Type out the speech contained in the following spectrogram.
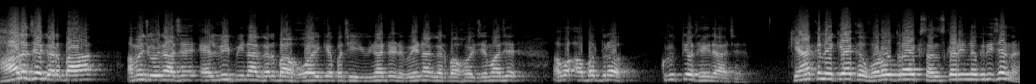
હાલ જે ગરબા અમે જોઈ રહ્યા છે એલવીપીના ગરબા હોય કે પછી યુનાઇટેડ વેના ગરબા હોય, જેમાં જે આવા અભદ્ર કૃત્ય થઈ રહ્યા છે. ક્યાંક ને ક્યાંક વડોદરા એક સંસ્કારી નગરી છે ને,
